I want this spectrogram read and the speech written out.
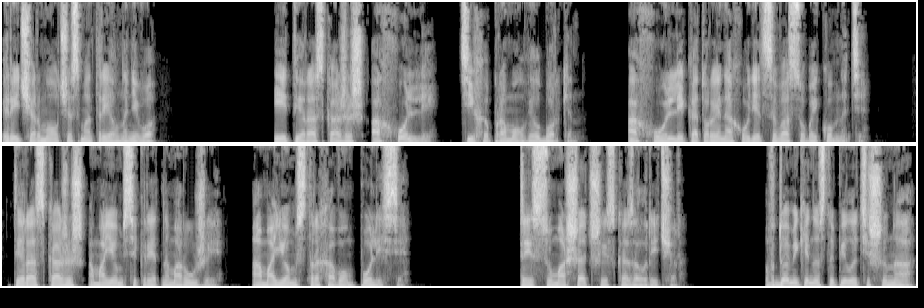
Ричард молча смотрел на него. «И ты расскажешь о Холли», — тихо промолвил Боркин. «О Холли, которая находится в особой комнате. Ты расскажешь о моем секретном оружии, о моем страховом полисе». «Ты сумасшедший», — сказал Ричард. В домике наступила тишина,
